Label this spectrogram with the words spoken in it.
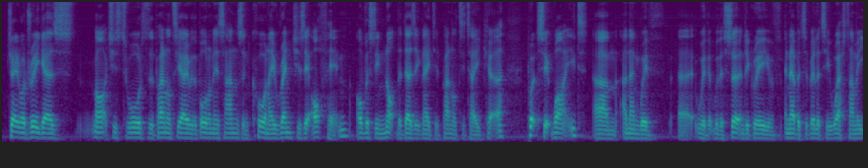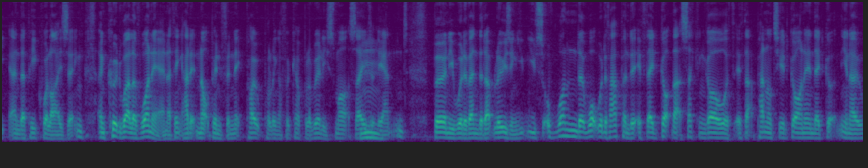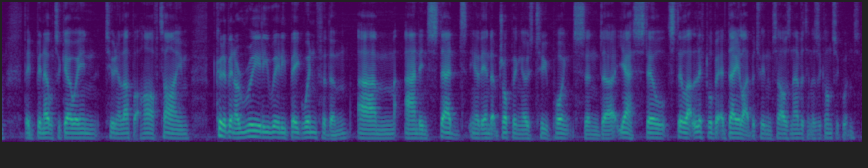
Jay Rodriguez marches towards the penalty area with the ball in his hands, and Cornet wrenches it off him. Obviously, not the designated penalty taker. Puts it wide, um, and then with uh, with with a certain degree of inevitability, West Ham end up equalising and could well have won it. And I think had it not been for Nick Pope pulling off a couple of really smart saves mm. at the end, Burnley would have ended up losing. You, you sort of wonder what would have happened if they'd got that second goal, if, if that penalty had gone in, they'd got you know they'd been able to go in two 0 up at half time could have been a really, really big win for them. Um, and instead, you know, they end up dropping those two points. And uh, yes, still, still that little bit of daylight between themselves and Everton as a consequence.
